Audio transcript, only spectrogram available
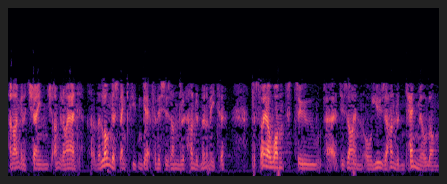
and I'm going to change, I'm going to add, uh, the longest length you can get for this is 100, 100 millimeter. But say I want to uh, design or use a 110 mil long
